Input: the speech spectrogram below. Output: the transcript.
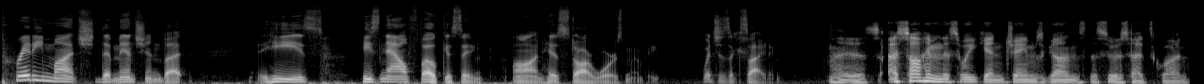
pretty much the mention, but he's he's now focusing on his Star Wars movie, which is exciting. I saw him this weekend, James Gunn's The Suicide Squad.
